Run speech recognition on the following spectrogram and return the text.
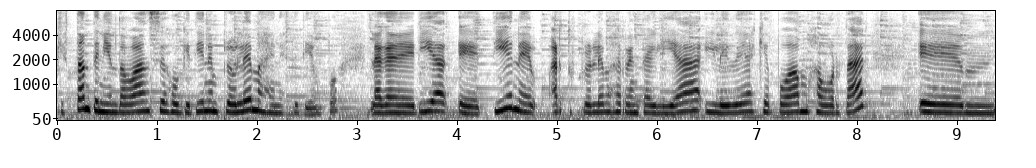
que están teniendo avances o que tienen problemas en este tiempo. La ganadería eh, tiene hartos problemas de rentabilidad y la idea es que podamos abordar Em,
